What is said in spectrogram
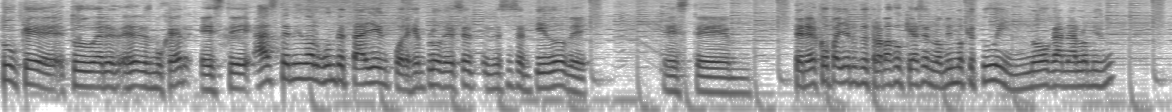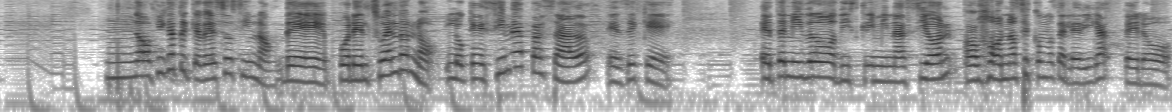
tú que tú eres, eres mujer, este, ¿has tenido algún detalle, por ejemplo, de ese, en ese sentido de este, tener compañeros de trabajo que hacen lo mismo que tú y no ganar lo mismo? No, fíjate que de eso sí no, de por el sueldo no. Lo que sí me ha pasado es de que he tenido discriminación, o, no sé cómo se le diga, pero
